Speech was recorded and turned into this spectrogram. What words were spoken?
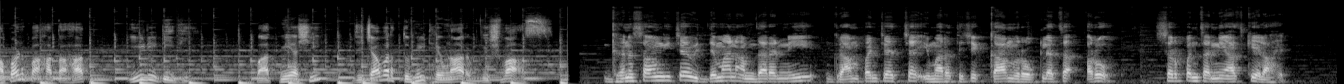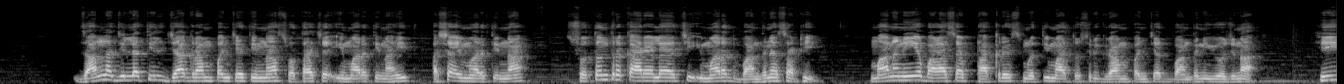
आपण पाहत आहात ईडी टीव्ही बातमी अशी जिच्यावर तुम्ही ठेवणार विश्वास. घनसावंगीच्या विद्यमान आमदारांनी ग्रामपंचायतच्या इमारतीचे काम रोखल्याचा आरोप सरपंचांनी आज केला आहे. जालना जिल्ह्यातील ज्या ग्रामपंचायतींना स्वतःच्या इमारती नाहीत अशा इमारतींना स्वतंत्र कार्यालयाची इमारत बांधण्यासाठी माननीय बाळासाहेब ठाकरे स्मृती मातोश्री ग्रामपंचायत बांधणी योजना ही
